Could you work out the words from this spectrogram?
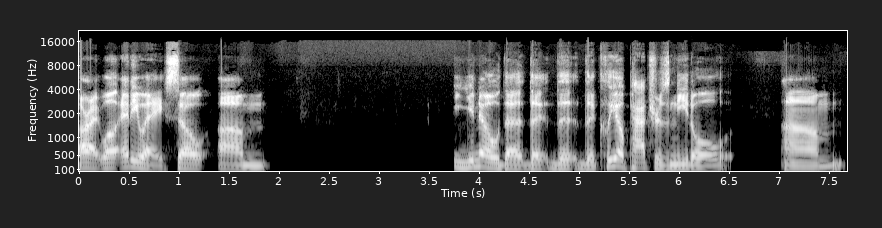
All right. Well, anyway, so um, you know the the the the Cleopatra's Needle, um,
